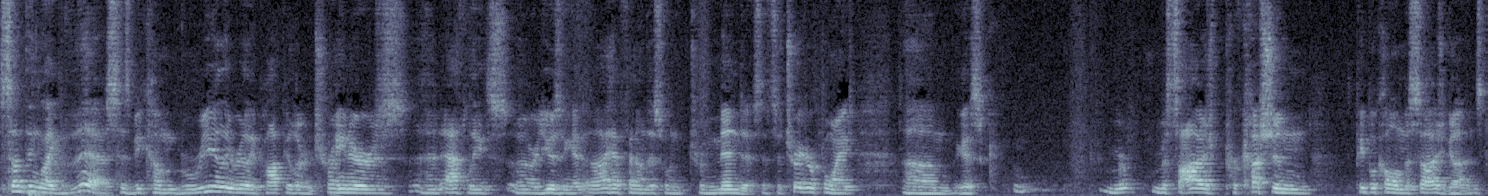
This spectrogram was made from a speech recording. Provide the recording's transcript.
something like this has become really, really popular and trainers and athletes are using it. And I have found this one tremendous. It's a trigger point, um, I guess, massage percussion, people call them massage guns.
